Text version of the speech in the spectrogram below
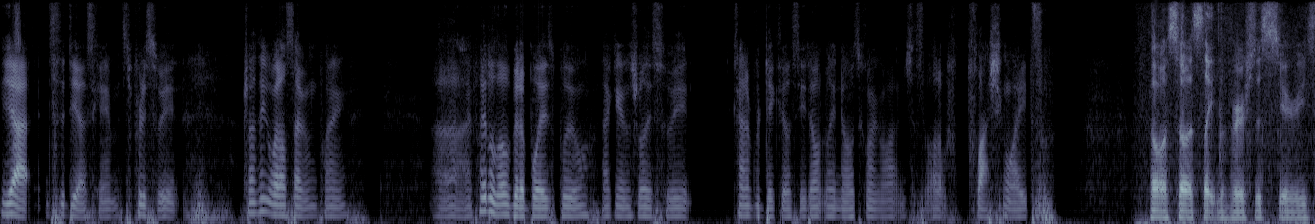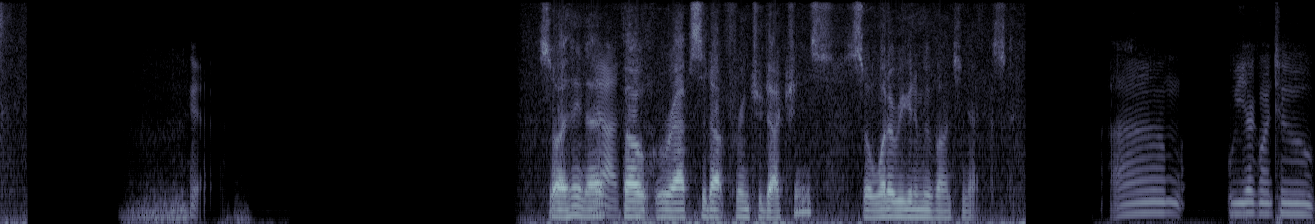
Yeah, it's the DS game. It's pretty sweet. I'm trying to think what else I've been playing. Uh, I played a little bit of BlazBlue. That game is really sweet. Kind of ridiculous. You don't really know what's going on. It's just a lot of flashing lights. Oh, so it's like the Versus series. Yeah. So I think that Yeah, about wraps it up for introductions. So what are we going to move on to next? Um, we are going to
